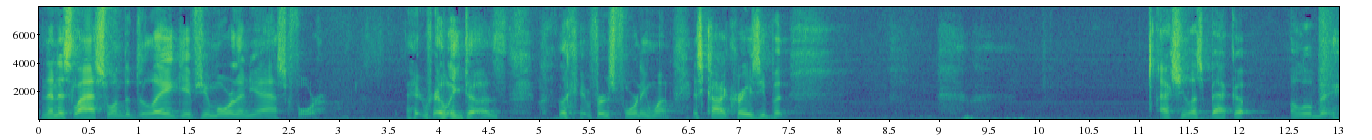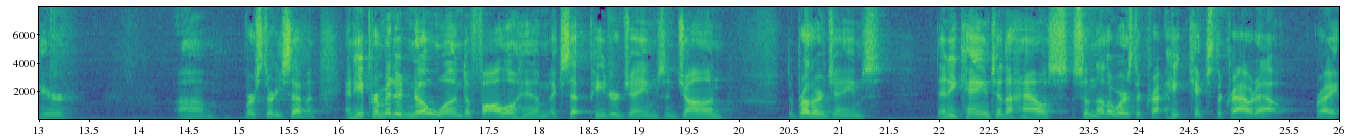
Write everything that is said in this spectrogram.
And then this last one the delay gives you more than you ask for. It really does. Look at verse 41. It's kind of crazy, but actually, let's back up a little bit here. Um, verse 37. And he permitted no one to follow him except Peter, James, and John, the brother of James. Then he came to the house. So, in other words, the he kicks the crowd out, right?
